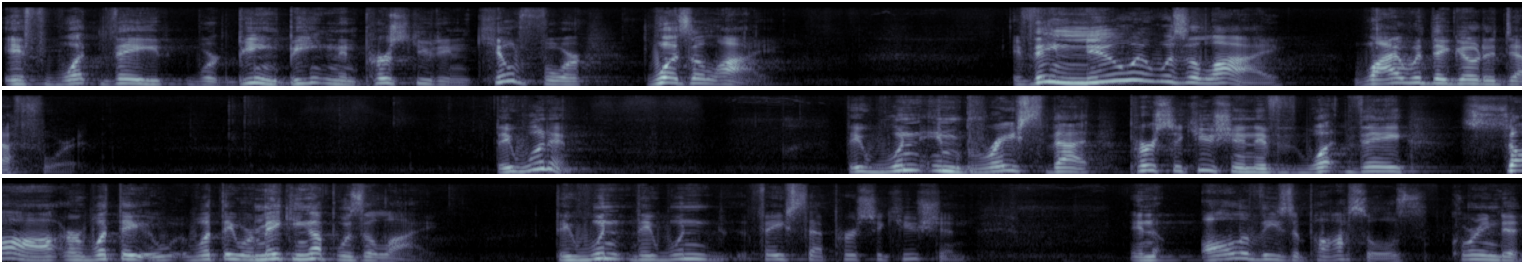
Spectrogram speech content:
if what they were being beaten and persecuted and killed for was a lie? If they knew it was a lie, why would they go to death for it? They wouldn't. They wouldn't embrace that persecution if what they saw or what they, what they were making up was a lie. They wouldn't, they wouldn't face that persecution. And all of these apostles, according to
